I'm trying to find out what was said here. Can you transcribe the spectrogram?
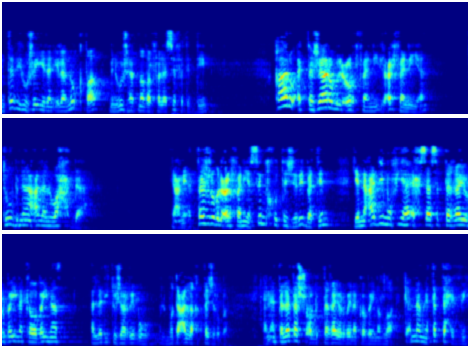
انتبهوا جيدا إلى نقطة من وجهة نظر فلاسفة الدين. قالوا التجارب العرفانية, تبنى على الوحدة. يعني التجربة العرفانية سنخ تجربة ينعدم فيها إحساس التغاير بينك وبين الذي تجربه المتعلق التجربة يعني أنت لا تشعر بالتغاير بينك وبين الله كأنما تتحد به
